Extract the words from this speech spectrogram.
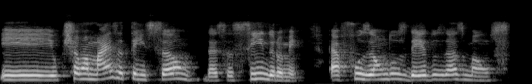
E o que chama mais atenção dessa síndrome é a fusão dos dedos das mãos.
